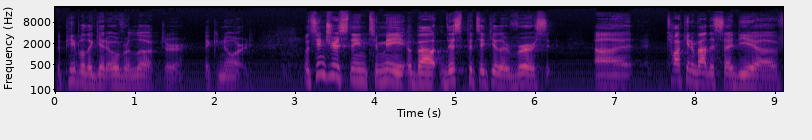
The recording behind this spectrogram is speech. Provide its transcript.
The people that get overlooked or ignored. What's interesting to me about this particular verse, uh, talking about this idea of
